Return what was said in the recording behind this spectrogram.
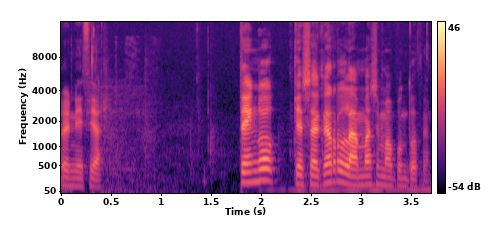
Reiniciar. Tengo que sacar la máxima puntuación.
